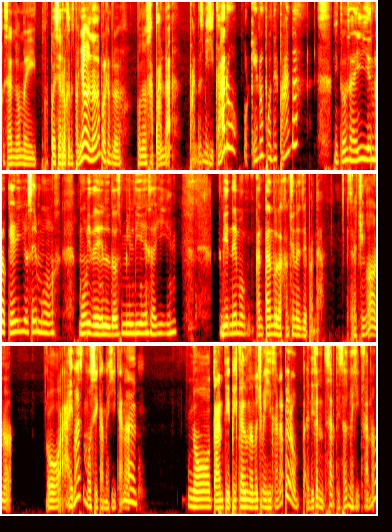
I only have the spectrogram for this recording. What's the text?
O sea, no me puede ser rock en español, ¿no? Por ejemplo, ponemos a Panda. Panda es mexicano. ¿Por qué no poner Panda? Y todos ahí en rockerillos hemos movie del 2010 ahí. Vienemos cantando las canciones de Panda. Estará chingón, ¿no? O hay más música mexicana. No tan típica de una noche mexicana, pero hay diferentes artistas mexicanos.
